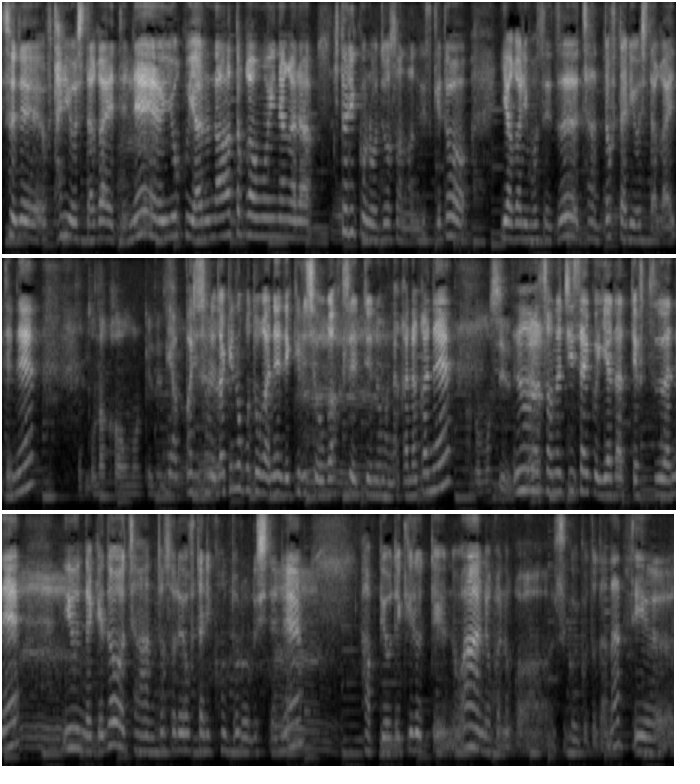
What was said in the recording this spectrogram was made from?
それで2人を従えてねよくやるなとか思いながら一人っ子のお嬢さんなんですけど嫌がりもせずちゃんと2人を従えてね。大人顔負けですよね。やっぱりそれだけのことがねできる小学生っていうのもなかなかね。頼もしいですね、うんそんな小さい子嫌だって普通はねうん。言うんだけどちゃんとそれを2人コントロールしてね発表できるっていうのはなかなかすごいことだなっていう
